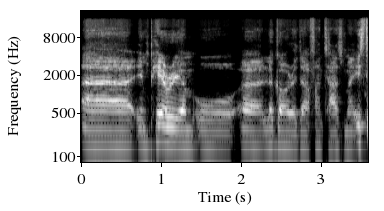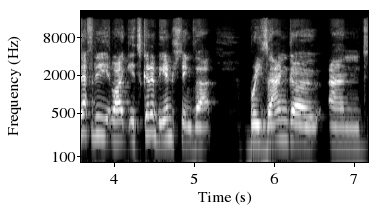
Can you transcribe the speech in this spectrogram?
uh, Imperium or uh, Legado del Fantasma. It's definitely like it's going to be interesting that Breezango and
